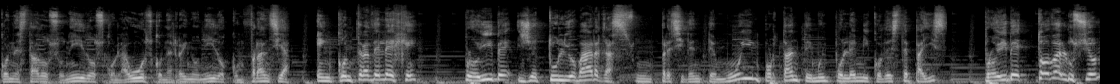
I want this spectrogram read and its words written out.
con Estados Unidos, con la URSS, con el Reino Unido, con Francia, en contra del eje, prohíbe Getulio Vargas, un presidente muy importante y muy polémico de este país, prohíbe toda alusión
